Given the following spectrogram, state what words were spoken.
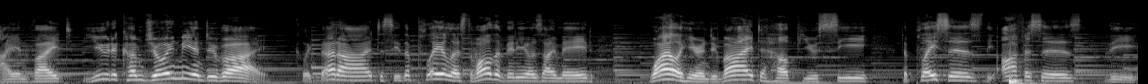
I invite you to come join me in Dubai. Click that eye to see the playlist of all the videos I made while here in Dubai to help you see the places, the offices, the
